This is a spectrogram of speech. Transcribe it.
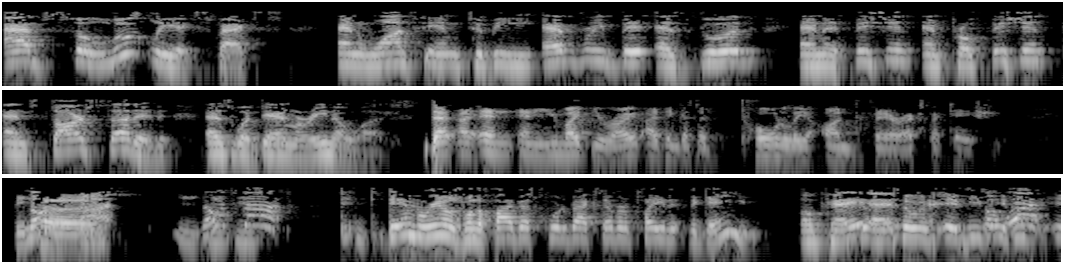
absolutely expects and wants him to be every bit as good and efficient and proficient and star-studded as what Dan Marino was. That uh, and and you might be right. I think it's a totally unfair expectation because no, no, it's not. Dan Marino is one of the five best quarterbacks ever to play the game. Okay, and so if, if, so if, what? He,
